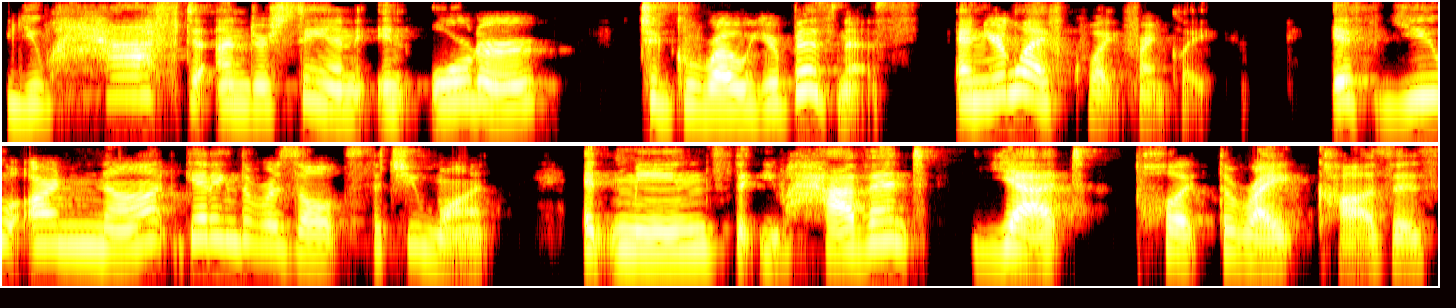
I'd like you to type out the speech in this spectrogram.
you have to understand in order to grow your business and your life, quite frankly. If you are not getting the results that you want, it means that you haven't yet put the right causes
